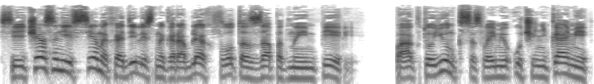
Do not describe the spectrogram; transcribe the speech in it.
Сейчас они все находились на кораблях флота Западной империи. Пакту Юнг со своими учениками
